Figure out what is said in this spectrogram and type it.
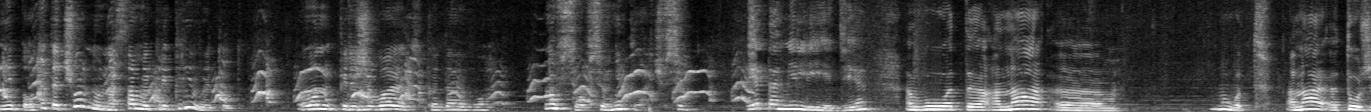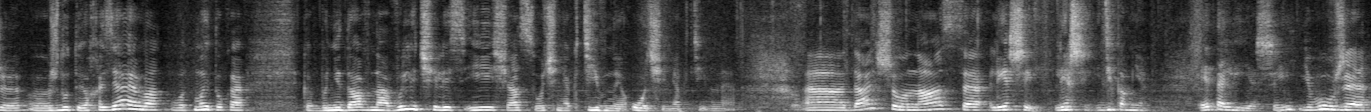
Не, вот это черный у нас самый крикливый тут. Он переживает, когда его... Ну все, все, не плачь, все. Это Миледи. Вот, э, она, э, ну вот, она э, тоже э, ждут ее хозяева. Вот мы только как бы недавно вылечились и сейчас очень активные, очень активные. Дальше у нас Леший. Леший, иди ко мне. Это Леший. Его уже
